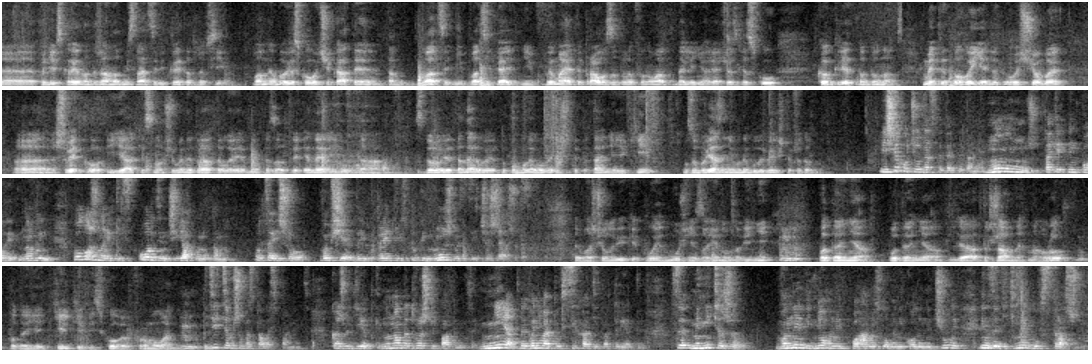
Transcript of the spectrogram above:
е, Подільська районна державна адміністрація відкрита для всіх. Вам не обов'язково чекати там 20 днів, 25 днів. Ви маєте право зателефонувати на лінію гарячого зв'язку конкретно до нас. Ми для того є, для того, щоб е, швидко і якісно, щоб ви не тратили, як казати, енергію та здоров'я та нерви, допомогли вам вирішити питання, які зобов'язані вони були вирішити вже давно. І ще хочу одне спитати питання. Моєму мужу, так як він погиб на війні, положено якийсь орден, чи як воно там, оцей, що взагалі дають третю ступінь мужності чи ще щось. Ваш чоловік, як воїн мужній, загинув на війні. Мгм. Подання, подання для державних нагород подає тільки військове формування. Мгм. Дітям, щоб осталась пам'ять. Кажу, дітки, ну треба трошки папинця. Ні, ви розумієте, по всій хаті портрети. Це мені тяжело. Вони від нього ні поганого слова ніколи не чули. Він за дітьми був страшний.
